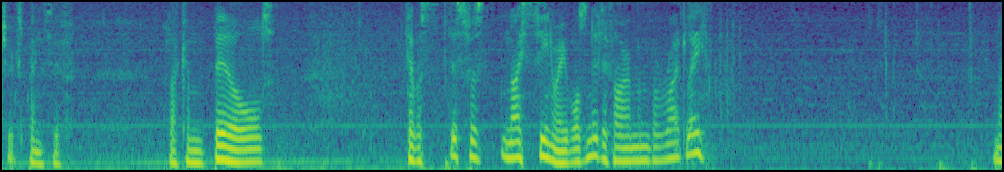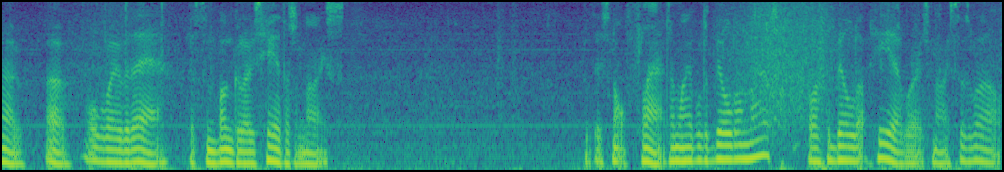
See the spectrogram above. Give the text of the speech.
Too expensive. But I can build... There was This was nice scenery, wasn't it, if I remember rightly? No. Oh, all the way over there. There's some bungalows here that are nice. But it's not flat. Am I able to build on that? Or I can build up here where it's nice as well.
